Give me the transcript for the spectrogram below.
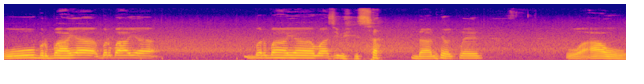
Uh berbahaya berbahaya. Berbahaya masih bisa. Daniel Klein wow.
